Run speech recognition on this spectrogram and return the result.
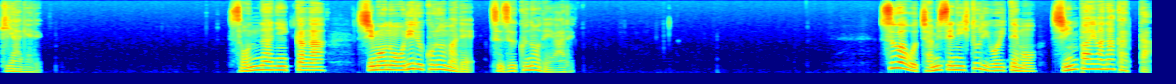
き上げる。そんな日課が霜の降りる頃まで続くのである。諏訪を茶店に一人置いても心配はなかった。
